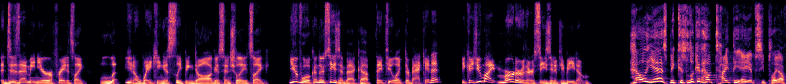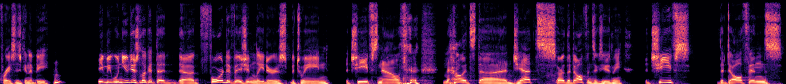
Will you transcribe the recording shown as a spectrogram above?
Does that mean you're afraid it's like, you know, waking a sleeping dog, essentially? It's like you've woken their season back up. They feel like they're back in it because you might murder their season if you beat them. Hell yes, because look at how tight the AFC playoff race is going to be. Hmm. I mean, when you just look at the the four division leaders between the Chiefs now, now it's the Jets or the Dolphins, excuse me, the Chiefs, the Dolphins,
